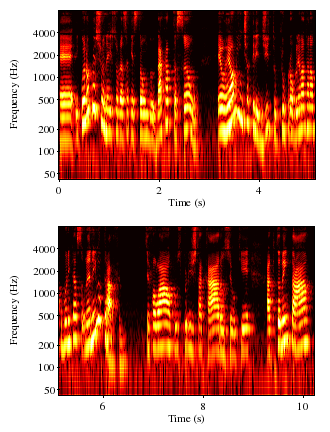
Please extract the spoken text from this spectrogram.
É, e quando eu questionei sobre essa questão do, da captação, eu realmente acredito que o problema está na comunicação, não é nem no tráfego. Você falou, ah, o custo por lead está caro, não sei o quê. Aqui também tá.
